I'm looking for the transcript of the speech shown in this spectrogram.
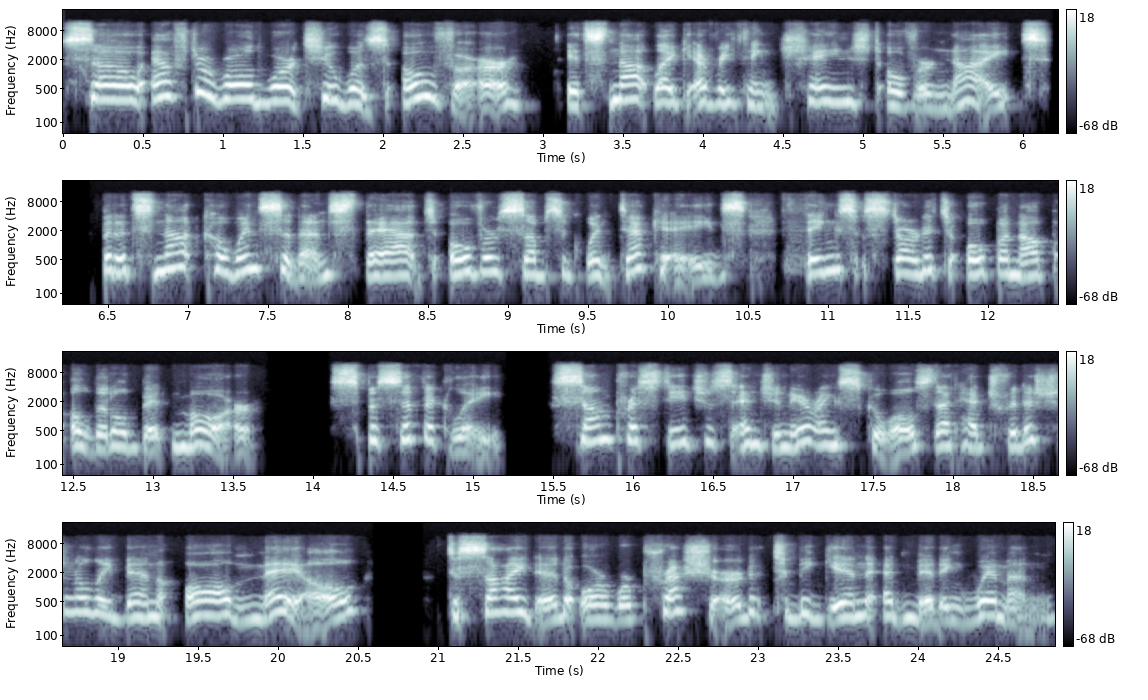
So after World War II was over, it's not like everything changed overnight, but it's not coincidence that over subsequent decades, things started to open up a little bit more. Specifically, some prestigious engineering schools that had traditionally been all male decided or were pressured to begin admitting women.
